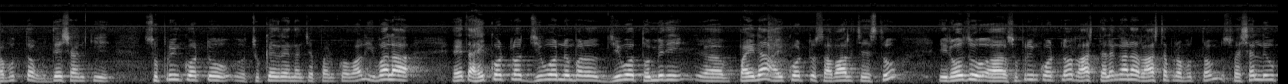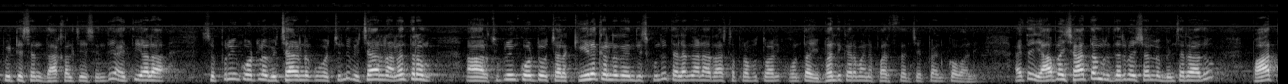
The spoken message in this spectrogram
ప్రభుత్వ ఉద్దేశానికి సుప్రీంకోర్టు చుక్కెదురైందని చెప్పి అనుకోవాలి. ఇవాళ అయితే హైకోర్టులో జీవో నెంబర్ జీవో తొమ్మిది పైన హైకోర్టు సవాల్ చేస్తూ ఈరోజు సుప్రీంకోర్టులో రాష్ట్ర తెలంగాణ రాష్ట్ర ప్రభుత్వం స్పెషల్ లీవ్ పిటిషన్ దాఖలు చేసింది. అయితే ఇలా సుప్రీంకోర్టులో విచారణకు వచ్చింది. విచారణ అనంతరం ఆ, సుప్రీంకోర్టు చాలా కీలక నిర్ణయం తీసుకుంది. తెలంగాణ రాష్ట్ర ప్రభుత్వానికి కొంత ఇబ్బందికరమైన పరిస్థితి అని చెప్పి అనుకోవాలి. అయితే యాభై శాతం రిజర్వేషన్లు మించరాదు. పాత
